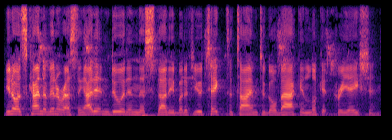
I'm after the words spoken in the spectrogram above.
You know, it's kind of interesting. I didn't do it in this study, but if you take the time to go back and look at creation,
